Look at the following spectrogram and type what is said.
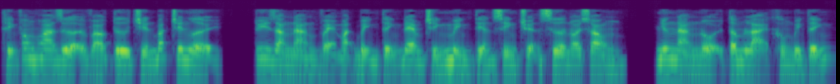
Thịnh phong hoa dựa vào tư chiến bắc trên người, tuy rằng nàng vẻ mặt bình tĩnh đem chính mình tiền sinh chuyện xưa nói xong, nhưng nàng nội tâm lại không bình tĩnh.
